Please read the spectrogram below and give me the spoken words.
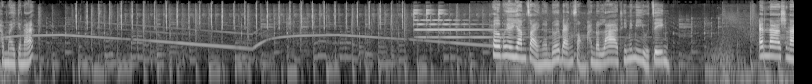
ทำไมกันนะ เธอพยายามจ่ายเงินด้วยแบงค์ 2,000 ดอลลาร์ที่ไม่มีอยู่จริง แอนนาชนะ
